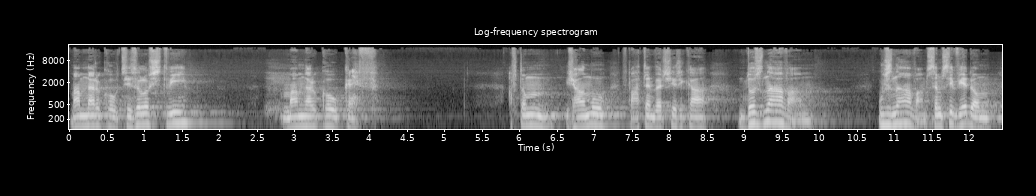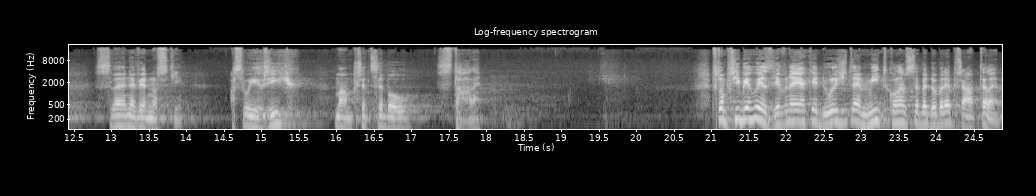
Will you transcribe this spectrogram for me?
Mám na rukou cizoložství, mám na rukou krev. A v tom žalmu v pátém verši říká, doznávám, uznávám, jsem si vědom své nevěrnosti a svůj hřích mám před sebou stále. V tom příběhu je zjevné, jak je důležité mít kolem sebe dobré přátele.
